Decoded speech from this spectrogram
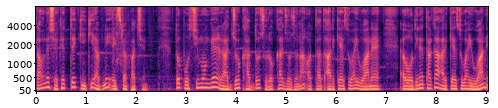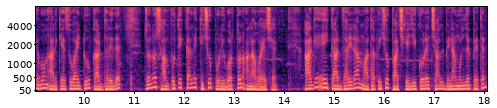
তাহলে সেক্ষেত্রে কী কী আপনি এক্সট্রা পাচ্ছেন? তো পশ্চিমবঙ্গে রাজ্য খাদ্য সুরক্ষা যোজনা অর্থাৎ আর কে এস ওয়াই ওয়ানে অধীনে থাকা R K S Y one এবং R K S Y two কার্ডধারীদের জন্য সাম্প্রতিককালে কিছু পরিবর্তন আনা হয়েছে। আগে এই কার্ডধারীরা মাথাপিছু পাঁচ কেজি করে চাল বিনামূল্যে পেতেন,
